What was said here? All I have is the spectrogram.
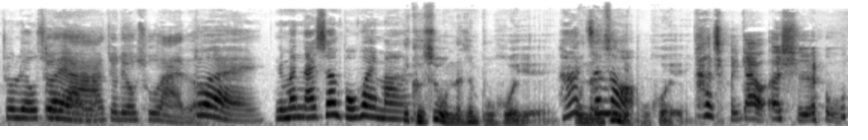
就溜出来了，对啊，就溜出来了。对，你们男生不会吗？欸、可是我们男生不会耶，蛤我男生也不会。大雄应该有二十五，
